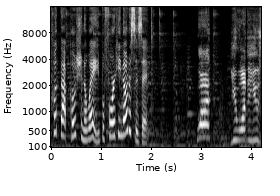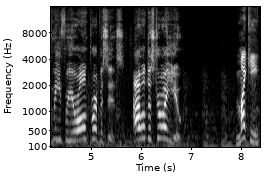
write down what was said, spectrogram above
Put that potion away before he notices it. What? You want to use me for your own purposes? I will destroy you. Mikey,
